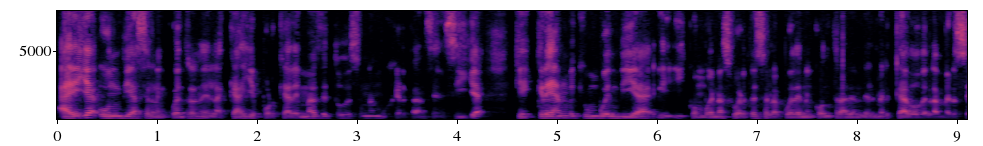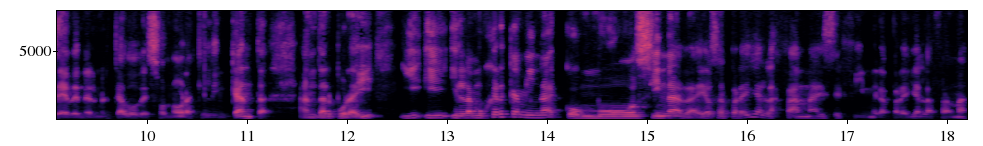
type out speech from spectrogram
a ella un día se la encuentran en la calle, porque además de todo es una mujer tan sencilla que créanme que un buen día y, con buena suerte se la pueden encontrar en el mercado de la Merced, en el mercado de Sonora, que le encanta andar por ahí. Y, y, la mujer camina como si nada, ¿eh? o sea, para ella la fama es efímera, para ella la fama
